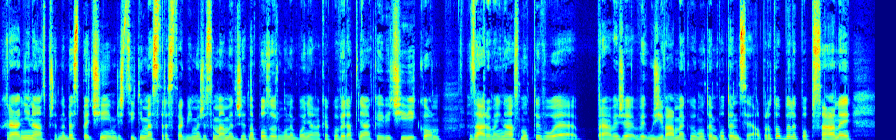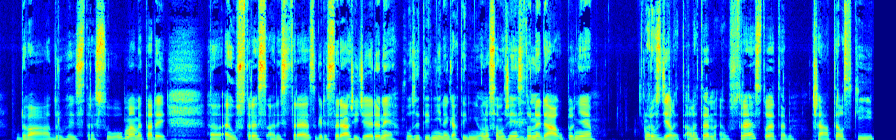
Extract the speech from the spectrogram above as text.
Chrání nás před nebezpečím, když cítíme stres, tak víme, že se máme držet na pozoru nebo nějak jako vydat nějaký větší výkon zároveň nás motivuje právě, že využíváme k tomu ten potenciál. Proto byly popsány dva druhy stresu. Máme tady eh, eustres a distres, kdy se dá říct, že jeden je pozitivní, negativní. Ono samozřejmě se to nedá úplně rozdělit, ale ten eustres, to je ten přátelský,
